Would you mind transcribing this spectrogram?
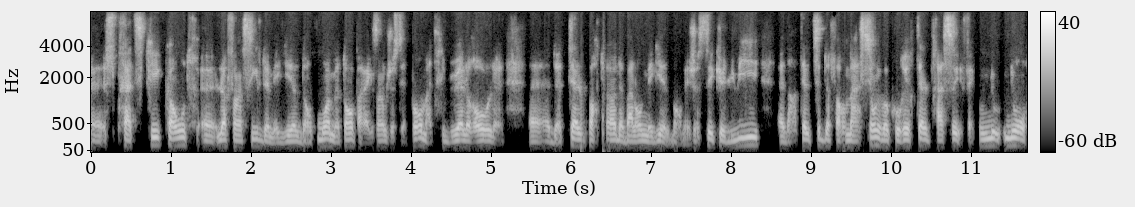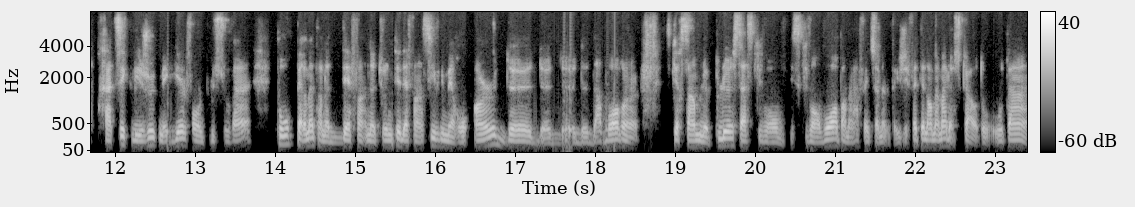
euh, se pratiquer contre euh, l'offensive de McGill. Donc, moi, mettons, par exemple, je ne sais pas, on m'attribuait le rôle euh, de tel porteur de ballon de McGill. Bon, mais je sais que lui, dans tel type de formation, il va courir tel tracé. Nous, nous, on pratique les jeux que McGill font le plus souvent pour permettre à notre, notre unité défensive numéro un d'avoir de, ce qui ressemble le plus à ce qu'ils vont, ce qu'ils voir pendant la fin de semaine. J'ai fait énormément de scout, autant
